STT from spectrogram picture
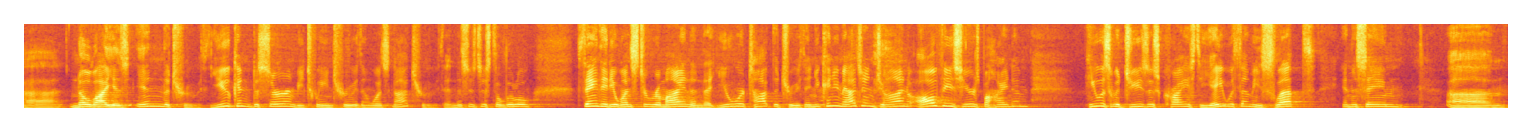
uh, no lie is in the truth. You can discern between truth and what's not truth. And this is just a little thing that he wants to remind them that you were taught the truth. And you can imagine John, all these years behind him, he was with Jesus Christ. He ate with him, he slept in the same um,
